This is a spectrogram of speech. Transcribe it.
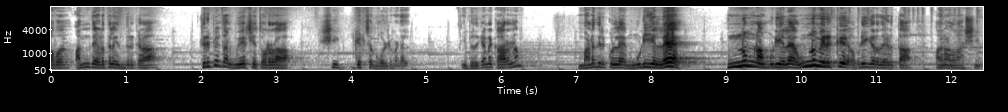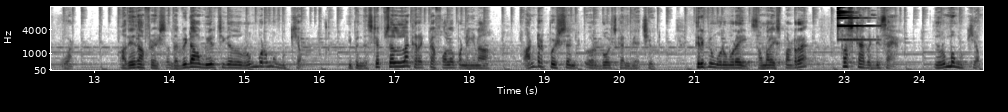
அவள் அந்த இடத்துல இருந்திருக்கிறா. திருப்பி தன் முயற்சியை தொடரா. She gets a gold medal இப்போ இதுக்கு என்ன காரணம்? மனதிற்குள்ளே முடியலை. இன்னும் நான் முடியலை. இன்னும் இருக்குது அப்படிங்கிறத எடுத்தா. அதனால தான் ஷீ ஒன் அதே தான் ஃப்ரெண்ட்ஸ் அந்த விடாமுயற்சிங்கிறது ரொம்ப ரொம்ப முக்கியம். இப்போ இந்த ஸ்டெப்ஸ் எல்லாம் கரெக்டாக ஃபாலோ பண்ணிங்கன்னா ஹண்ட்ரட் பர்சன்ட் ஒரு கோல்ஸ் கேன் பி அச்சீவ்ட் திருப்பியும் ஒரு முறை சம்மரைஸ் பண்ணுறேன் ஃபர்ஸ்ட் ஹேவ் அ டிசைர் இது ரொம்ப முக்கியம்.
